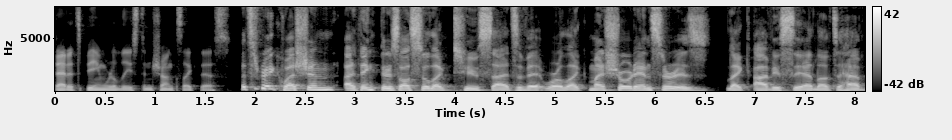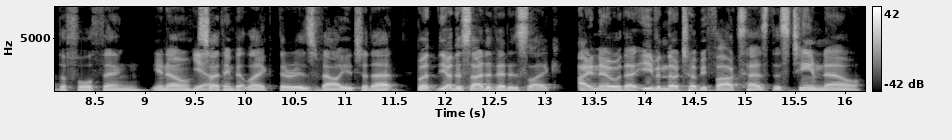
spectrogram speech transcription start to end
that it's being released in chunks like this? That's a great question. I think there's also like two sides of it where like my short answer is like obviously I'd love to have the full thing, you know? Yeah. So I think that like there is value to that. But the other side of it is like I know that even though Toby Fox has this team now,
